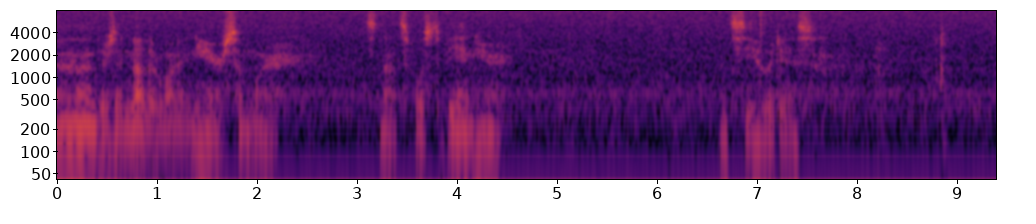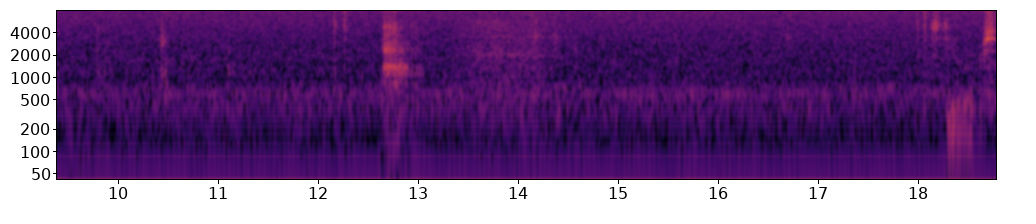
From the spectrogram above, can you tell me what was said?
Uh, there's another one in here somewhere. It's not supposed to be in here. Let's see who it is. Steelers.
